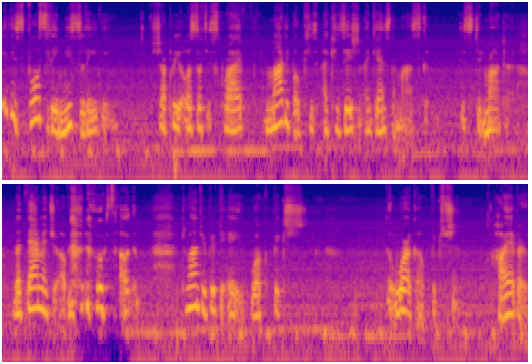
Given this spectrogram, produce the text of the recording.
It is falsely misleading. Shapiro also described multiple accusations against Musk. This matter, the damage of the 258 work fiction, the work of fiction. However,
